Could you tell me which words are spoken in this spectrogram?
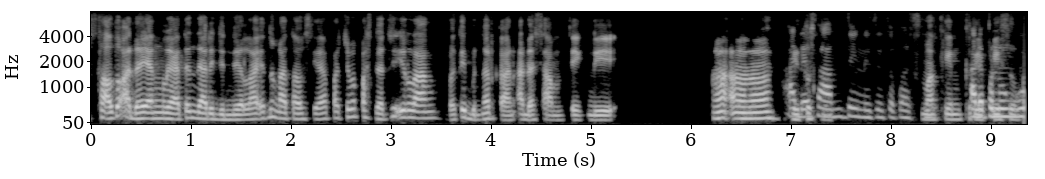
selalu ada yang ngeliatin dari jendela itu nggak tahu siapa, cuma pas dari hilang. Berarti bener kan ada something di ah ah, Ada itu sem- something di situ pasti. semakin Ada penunggunya.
